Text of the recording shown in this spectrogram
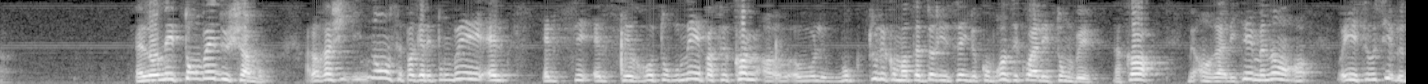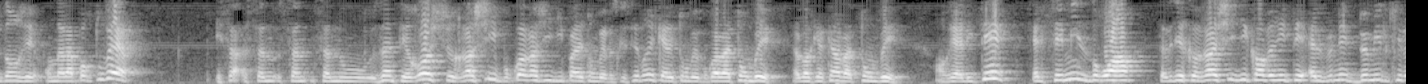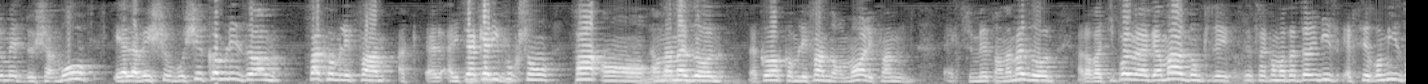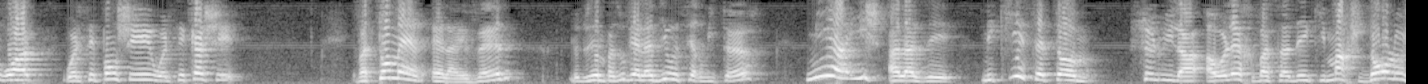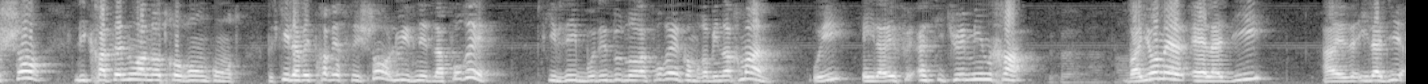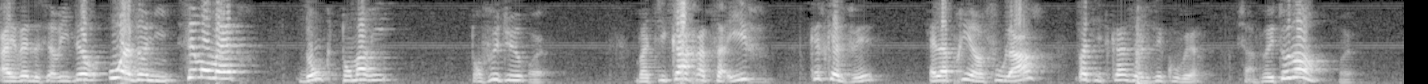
Elle en est tombée du chameau. Alors Rachid dit non, c'est pas qu'elle est tombée, elle, elle s'est, elle s'est retournée parce que comme euh, euh, tous les commentateurs essayent de comprendre c'est quoi elle est tombée, d'accord? Mais en réalité maintenant, en- vous voyez c'est aussi le danger. On a la porte ouverte et ça, ça, nous- ça, nous interroge sur Rachid. Pourquoi Rachid dit pas elle est tombée? Parce que c'est vrai qu'elle est tombée. Pourquoi elle va tomber? Elle voit que quelqu'un va tomber. En réalité, elle s'est mise droit. Ça veut dire que Rachid dit qu'en vérité, elle venait de 2000 km de chameau et elle avait chevauché comme les hommes, pas comme les femmes. Elle, elle était à Califourchon, pas en, en Amazon. D'accord Comme les femmes, normalement, les femmes, elles se mettent en Amazon. Alors, Vatipol la Gamal, donc les, les commentateurs ils disent, elle s'est remise droite, ou elle s'est penchée, ou elle s'est cachée. Va Tomer el Eved, le deuxième pasouk, elle a dit au serviteur, Mi Aish alazé, mais qui est cet homme, celui-là, Aolech Bassadé, qui marche dans le champ, l'ikratenu à notre rencontre? Parce qu'il avait traversé le champ, lui il venait de la forêt, parce qu'il faisait Ibodedou dans la forêt, comme Rabbi Nachman, oui, et il avait fait instituer Mincha. Vayomer, elle a dit, il a dit à Eved le serviteur, ou Adoni, c'est mon maître, donc ton mari, ton futur. Ouais. Vatika Hatsaïf, qu'est-ce qu'elle fait? Elle a pris un foulard, Vatitka, elle s'est couverte. C'est un peu étonnant. Ouais.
